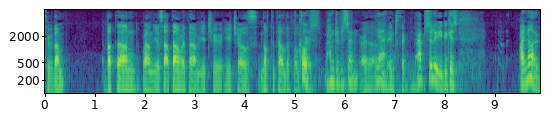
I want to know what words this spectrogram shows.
to them, but then when you sat down with them, you cho- you chose not to tell the full truth. Of course, hundred percent. Right. That's Yeah. Interesting. Absolutely, because I know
